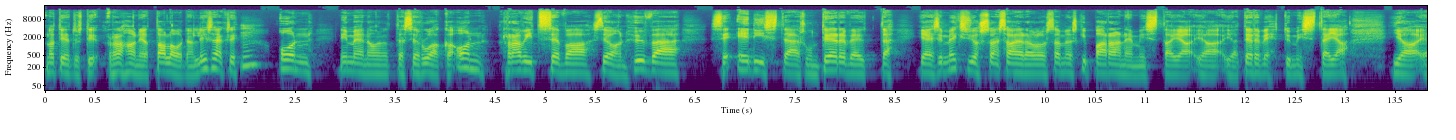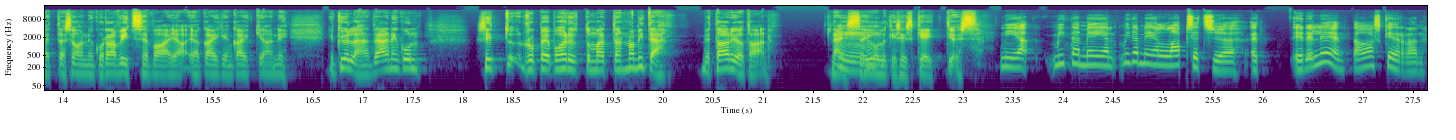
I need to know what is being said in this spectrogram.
no tietysti rahan ja talouden lisäksi, mm. on nimenomaan, että se ruoka on ravitsevaa, se on hyvää, se edistää sun terveyttä ja esimerkiksi jossain sairaaloissa myöskin paranemista ja, ja, ja tervehtymistä ja, ja että se on niin kuin ravitsevaa ja, ja kaiken kaikkiaan, niin, niin kyllähän tämä niin kuin sitten rupeaa pohdituttamaan, että no mitä me tarjotaan näissä mm. julkisissa keittiöissä. Niin ja mitä meidän, mitä meidän lapset syö, että edelleen taas kerran,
